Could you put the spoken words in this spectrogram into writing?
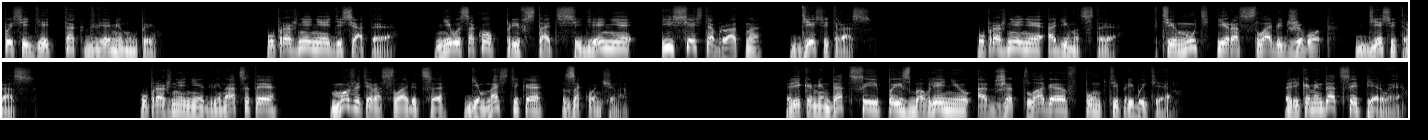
посидеть так 2 минуты. Упражнение десятое. Невысоко привстать с сиденья и сесть обратно 10 раз. Упражнение одиннадцатое. Втянуть и расслабить живот 10 раз. Упражнение 12. Можете расслабиться. Гимнастика закончена. Рекомендации по избавлению от джетлага в пункте прибытия. Рекомендация первая.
